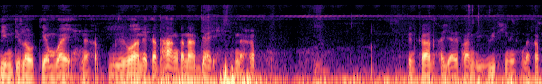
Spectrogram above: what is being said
ดินที่เราเตรียมไว้นะครับ หรือว่าในกระถางขนาดใหญ่นะครับ เป็นการขยายพันธุ์อีกวิธีหนึ่งนะครับ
